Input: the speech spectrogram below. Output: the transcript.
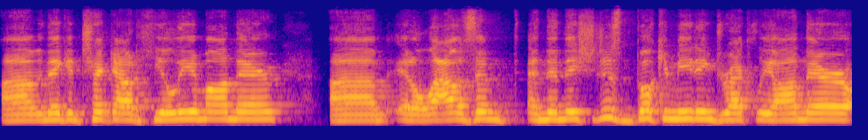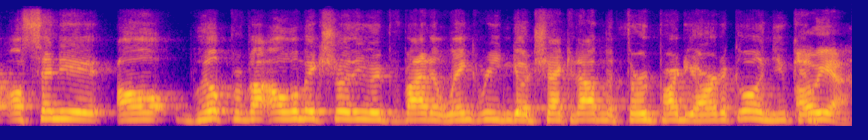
um, and they can check out helium on there um, it allows them and then they should just book a meeting directly on there i'll send you i'll we'll provide i'll make sure that we provide a link where you can go check it out in the third party article and you can oh yeah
